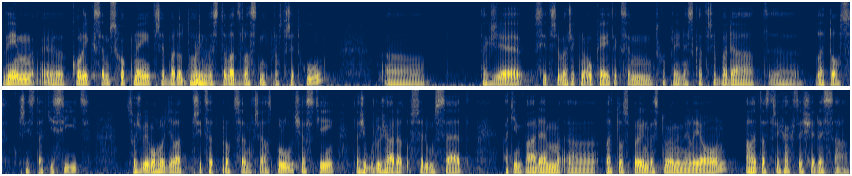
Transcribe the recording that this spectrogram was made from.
Vím, kolik jsem schopný třeba do toho investovat z vlastních prostředků, takže si třeba řeknu, OK, tak jsem schopný dneska třeba dát uh, letos 300 tisíc, což by mohlo dělat 30% třeba spoluúčasti, takže budu žádat o 700 a tím pádem uh, letos proinvestujeme milion, ale ta střecha chce 60.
